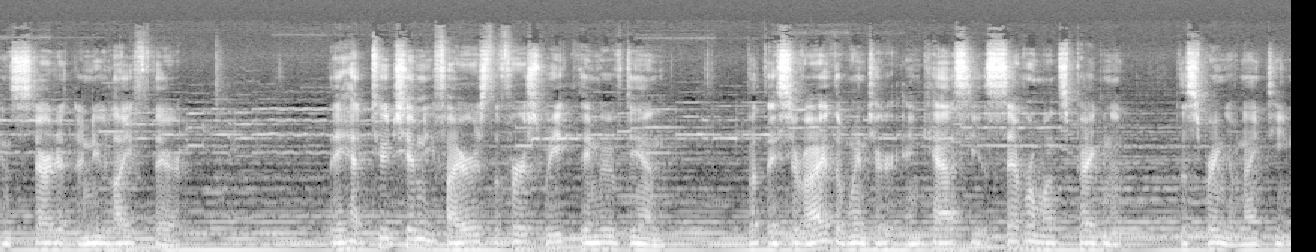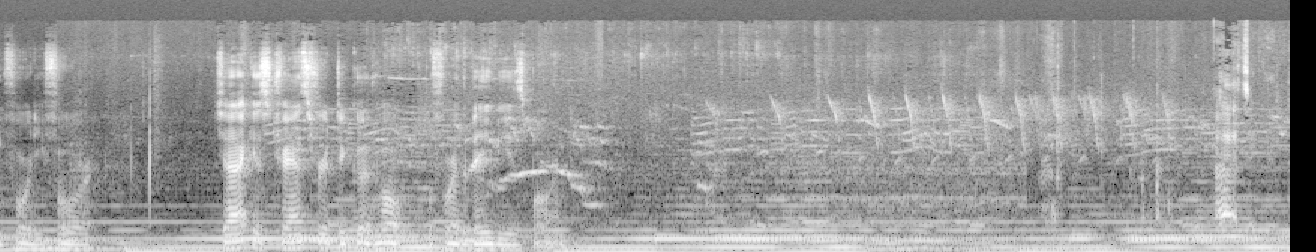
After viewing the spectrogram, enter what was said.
and started their new life there. They had two chimney fires the first week they moved in, but they survived the winter and Cassie is several months pregnant the spring of 1944. Jack is transferred to Good Hope before the baby is born. Ah, that's a good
